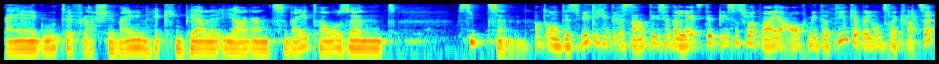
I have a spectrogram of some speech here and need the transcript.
eine gute Flasche Wein, Heckenperle, Jahrgang 2000. 17. Und, das wirklich Interessante ist ja, der letzte Business Vlog war ja auch mit der Tinkerbell, unserer Katze.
